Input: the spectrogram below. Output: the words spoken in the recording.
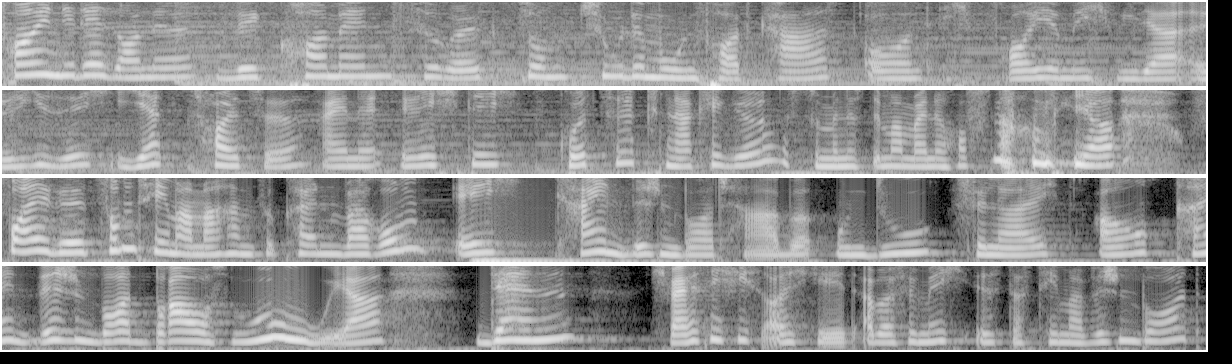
Freunde der Sonne, willkommen zurück zum To the Moon Podcast und ich freue mich wieder riesig, jetzt heute eine richtig kurze, knackige, ist zumindest immer meine Hoffnung, ja, Folge zum Thema machen zu können, warum ich kein Vision Board habe und du vielleicht auch kein Vision Board brauchst, uh, ja, denn ich weiß nicht, wie es euch geht, aber für mich ist das Thema Vision Board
